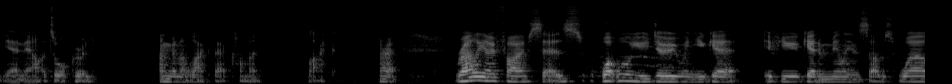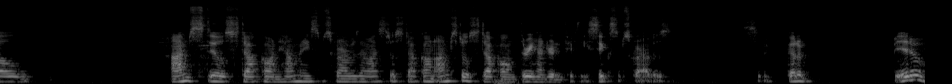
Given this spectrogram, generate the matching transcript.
Yeah, now it's awkward. I'm gonna like that comment. Like, all right. Riley05 says, "What will you do when you get if you get a million subs?" Well, I'm still stuck on how many subscribers am I still stuck on? I'm still stuck on 356 subscribers. So got a bit of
